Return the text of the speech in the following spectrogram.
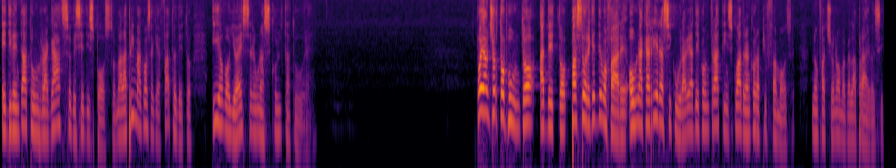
è diventato un ragazzo che si è disposto, ma la prima cosa che ha fatto è detto io voglio essere un ascoltatore. Poi a un certo punto ha detto, pastore che devo fare? Ho una carriera sicura, aveva dei contratti in squadre ancora più famose, non faccio nome per la privacy.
